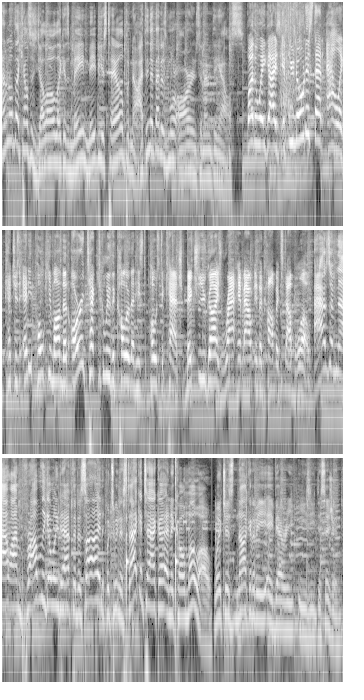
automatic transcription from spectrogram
I don't know if that counts as yellow, like his mane, maybe his tail, but no, I think that that is more orange than anything else. By the way, guys, if you notice that Alec catches any Pokemon that aren't technically the color that he's supposed to catch, make sure you guys rat him out in the comments down below. As of now, I'm probably going to have to decide between a Stakataka and a Komodo, which is not going to be a very easy decision.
